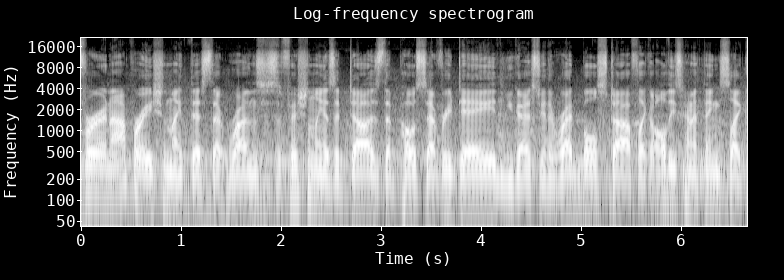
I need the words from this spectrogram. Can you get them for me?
for an operation like this that runs as efficiently as it does, that posts every day, you guys do the Red Bull stuff, like all these kind of things, like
